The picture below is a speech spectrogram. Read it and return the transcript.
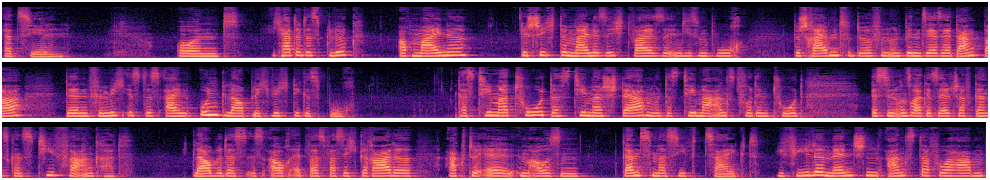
erzählen. Und ich hatte das Glück, auch meine Geschichte, meine Sichtweise in diesem Buch beschreiben zu dürfen und bin sehr, sehr dankbar, denn für mich ist es ein unglaublich wichtiges Buch. Das Thema Tod, das Thema Sterben und das Thema Angst vor dem Tod ist in unserer Gesellschaft ganz, ganz tief verankert. Ich glaube, das ist auch etwas, was sich gerade aktuell im Außen ganz massiv zeigt, wie viele Menschen Angst davor haben,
